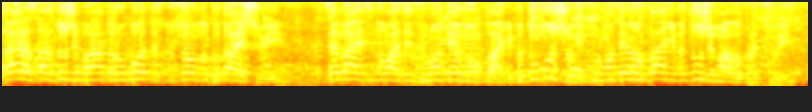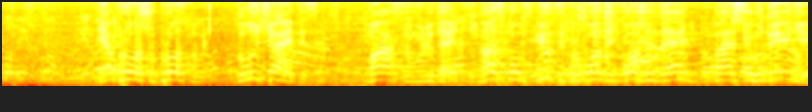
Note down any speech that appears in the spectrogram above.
Зараз у нас дуже багато роботи стосовно подальшої. Це мається на увазі в інформативному плані, бо тому що в інформативному плані ми дуже мало працюємо. Я прошу, просто долучайтеся. Максимум людей. У нас в спілці проходить кожен день в першій годині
